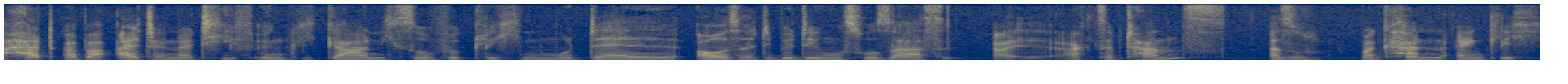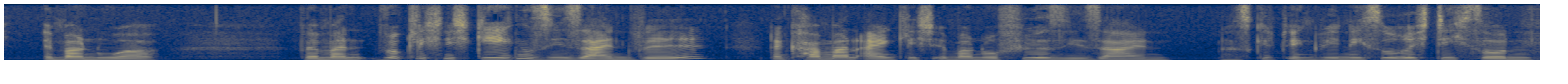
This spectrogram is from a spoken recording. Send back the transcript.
hat aber alternativ irgendwie gar nicht so wirklich ein Modell außer die bedingungslose äh, Akzeptanz. Also man kann eigentlich immer nur, wenn man wirklich nicht gegen sie sein will, dann kann man eigentlich immer nur für sie sein. Es gibt irgendwie nicht so richtig so ein,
